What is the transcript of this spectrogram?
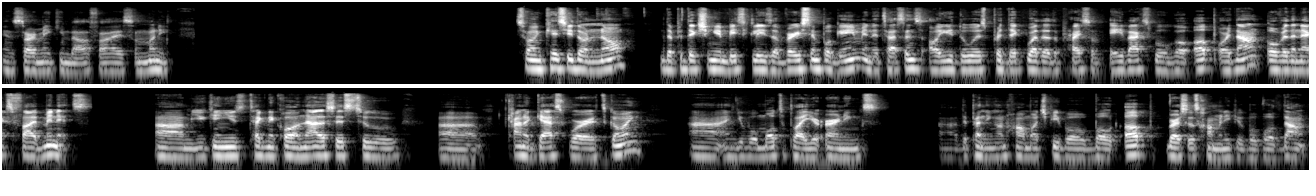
and start making ValiFi some money. So, in case you don't know, the prediction game basically is a very simple game. In its essence, all you do is predict whether the price of AVAX will go up or down over the next five minutes. Um, you can use technical analysis to uh, kind of guess where it's going, uh, and you will multiply your earnings uh, depending on how much people vote up versus how many people vote down.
